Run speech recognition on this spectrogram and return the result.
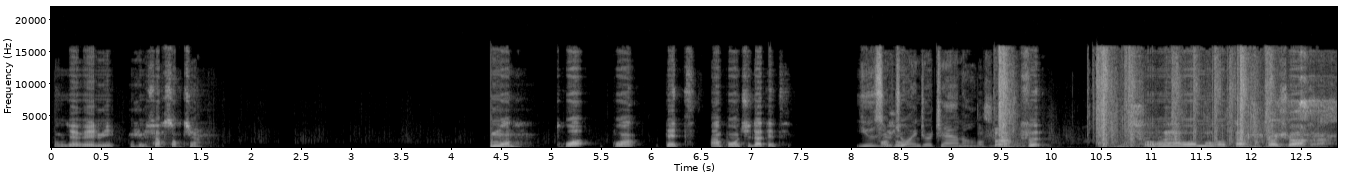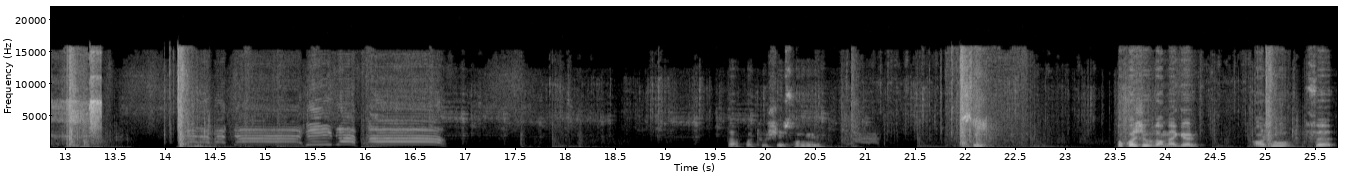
Comme il y avait, lui, je vais le faire sortir. Tout le monde. 3 points tête. Un point au-dessus de la tête. User Bonjour. joined your channel. Bonsoir. Feu. Ouais, ouais, mais on voit pas. Bonsoir. Ça va pas toucher, ils sont nuls. Merci. Pourquoi j'ai ouvert ma gueule? Anjou, feu.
